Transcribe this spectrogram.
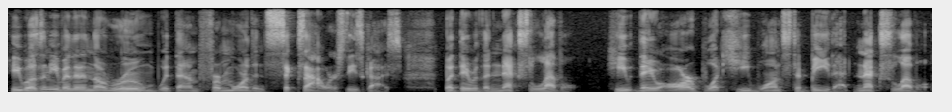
He wasn't even in the room with them for more than 6 hours these guys, but they were the next level. He they are what he wants to be, that next level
